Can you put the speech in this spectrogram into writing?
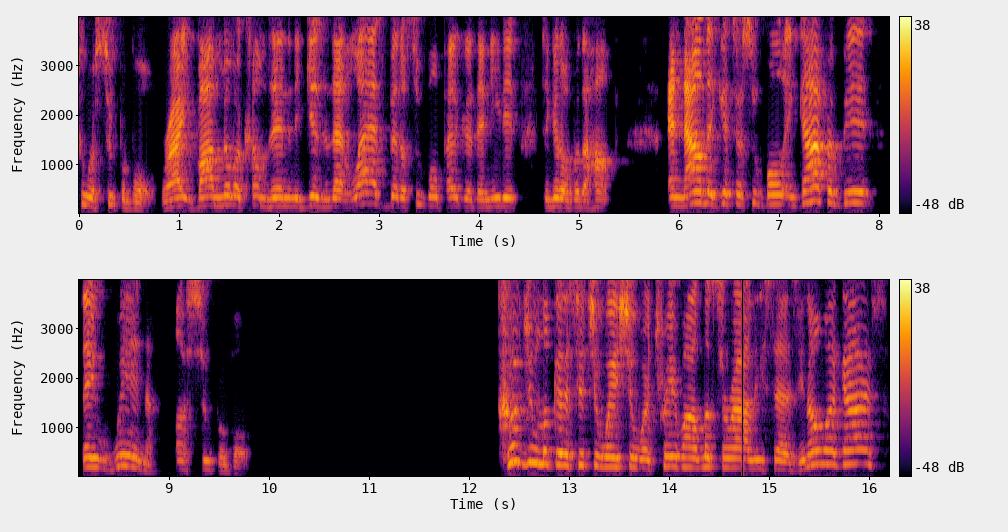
to a Super Bowl, right? Von Miller comes in and he gives them that last bit of Super Bowl pedigree they needed to get over the hump and now they get to a Super Bowl, and God forbid they win a Super Bowl. Could you look at a situation where Trevon looks around and he says, you know what, guys?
